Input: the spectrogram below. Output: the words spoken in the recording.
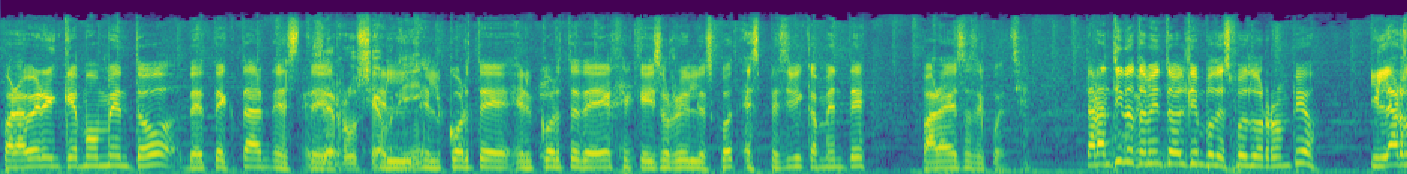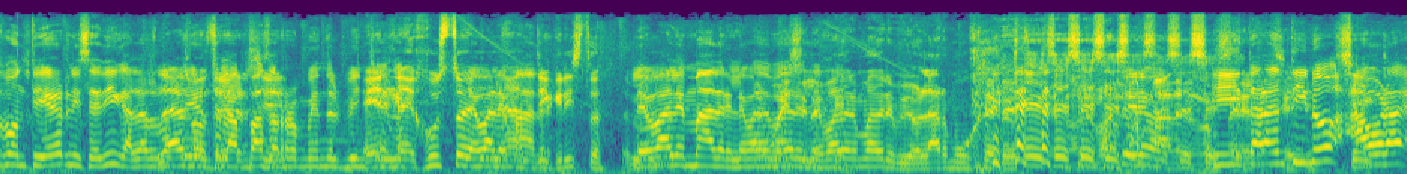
para ver en qué momento detectan este Es de Rusia, el, corte, el corte de eje que hizo Ridley Scott específicamente para esa secuencia. Tarantino también todo el tiempo después lo rompió. Y Lars von Trier ni se diga, Lars, Lars von Trier se la pasa sí. rompiendo el pinche En, justo le en vale madre. Anticristo. Le vale madre, le vale madre. si le eje. va de madre violar mujeres. Sí, sí, sí, sí, sí, sí, sí, Y. Tarantino Sí, ahora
